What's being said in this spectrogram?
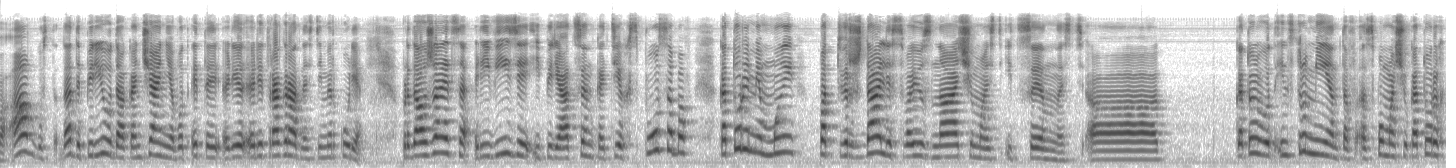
августа, да, до периода окончания вот этой ретроградности Меркурия, продолжается ревизия и переоценка тех способов, которыми мы подтверждали свою значимость и ценность, а, которые вот инструментов, с помощью которых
